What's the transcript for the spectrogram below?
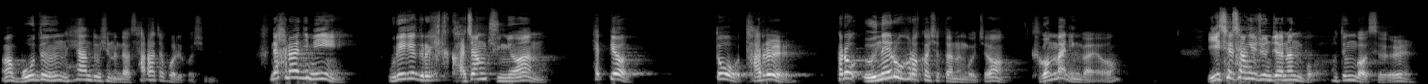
아마 모든 해안 도시는 다 사라져 버릴 것입니다. 근데 하나님이 우리에게 그렇게 가장 중요한 햇볕 또 달을 바로 은혜로 허락하셨다는 거죠. 그것만인가요? 이 세상에 존재하는 모든 것을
